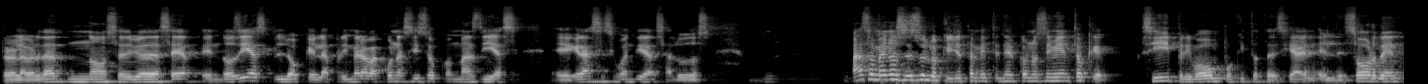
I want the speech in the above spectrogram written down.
pero la verdad no se debió de hacer en dos días, lo que la primera vacuna se hizo con más días. Eh, gracias y buen día, saludos. Más o menos eso es lo que yo también tenía el conocimiento, que sí privó un poquito, te decía, el, desorden,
